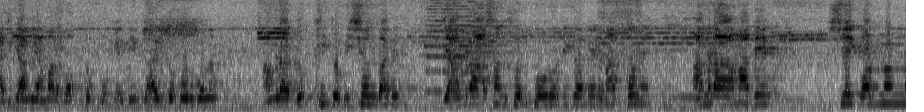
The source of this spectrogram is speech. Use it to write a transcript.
আজকে আমি আমার বক্তব্যকে দীর্ঘায়িত করব না। আমরা দুঃখিত ভীষণভাবে। যে আমরা আসানসোল পৌর নিগমের মাধ্যমে আমরা আমাদের সেই বর্ণন্য,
